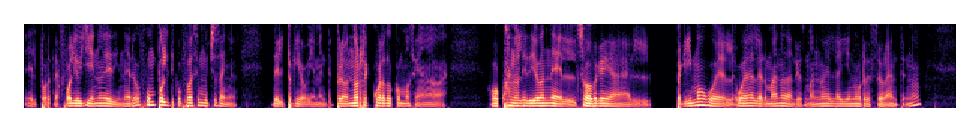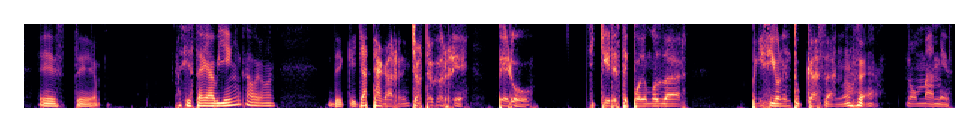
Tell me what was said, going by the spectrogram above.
el portafolio lleno de dinero. Fue un político, fue hace muchos años. Del PRI, obviamente. Pero no recuerdo cómo se llamaba. O cuando le dieron el sobre al primo o, el, o el hermano de Andrés Manuel ahí en un restaurante, ¿no? Este sí estaría bien, cabrón. De que ya te agarren, ya te agarré. Pero si quieres te podemos dar prisión en tu casa, ¿no? O sea, no mames.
